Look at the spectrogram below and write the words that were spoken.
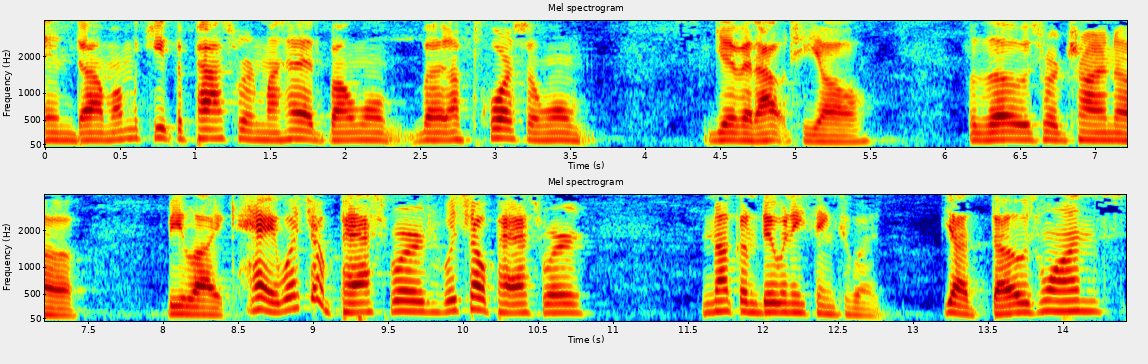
and um, I'm gonna keep the password in my head, but I won't. But of course, I won't give it out to y'all. For those who are trying to be like, "Hey, what's your password? What's your password?" I'm not gonna do anything to it. Yeah, those ones,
